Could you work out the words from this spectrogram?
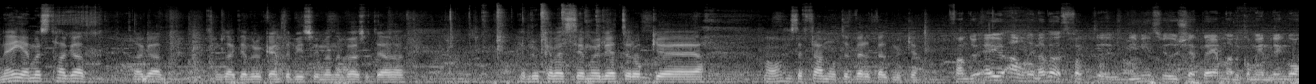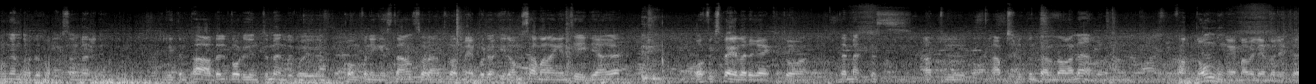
Nej, jag är mest taggad. taggad. Som sagt, jag brukar inte bli så himla nervös. Utan jag, jag brukar mest se möjligheter och eh, ja, jag ser fram emot det väldigt, väldigt mycket. Fan, du är ju aldrig nervös för att eh, vi minns ju U21-EM när du kom in den gången och det var liksom en liten pavel var du ju inte men du var ju, kom från ingenstans och hade inte varit med på i de sammanhangen tidigare och fick spela direkt och det märktes att du absolut inte hade några nerver. Fan, någon gång är man väl ändå lite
